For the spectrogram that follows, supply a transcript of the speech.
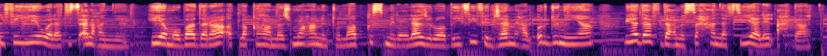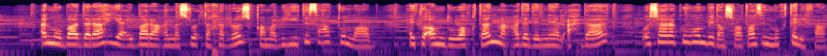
تسأل فيي ولا تسأل عني. هي مبادرة أطلقها مجموعة من طلاب قسم العلاج الوظيفي في الجامعة الأردنية بهدف دعم الصحة النفسية للأحداث. المبادرة هي عبارة عن مشروع تخرج قام به تسعة طلاب حيث أمضوا وقتا مع عدد من الأحداث وشاركوهم بنشاطات مختلفة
